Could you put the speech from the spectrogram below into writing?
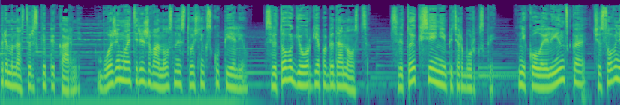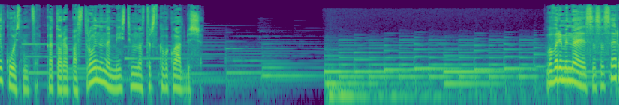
при монастырской пекарне, Божией Матери Живоносный источник с купелью, святого Георгия Победоносца, святой Ксении Петербургской, Никола Ильинская, часовня Косница, которая построена на месте монастырского кладбища. Во времена СССР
